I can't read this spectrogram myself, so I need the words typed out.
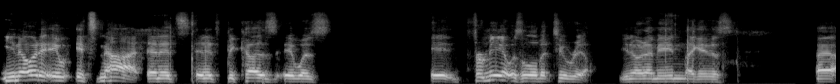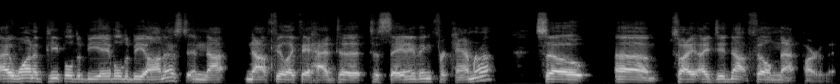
You know what it, it, it's not and it's and it's because it was it for me it was a little bit too real you know what i mean like it was I, I wanted people to be able to be honest and not not feel like they had to to say anything for camera so um so i, I did not film that part of it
